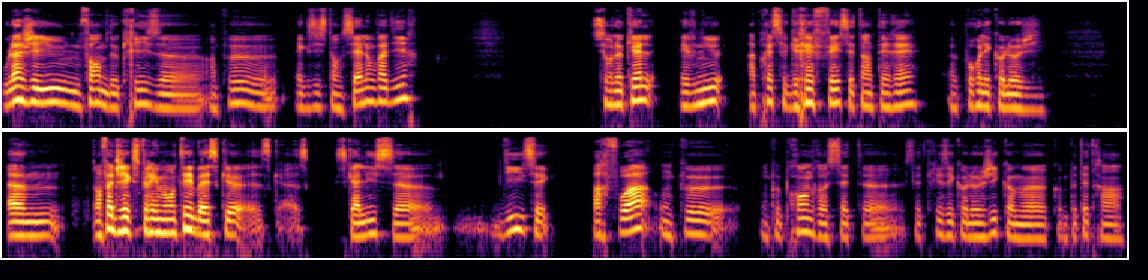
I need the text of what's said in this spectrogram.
où là j'ai eu une forme de crise euh, un peu existentielle, on va dire, sur lequel est venu après se greffer cet intérêt pour l'écologie. en fait, j'ai expérimenté ben, ce que ce qu'Alice dit, c'est parfois on peut on peut prendre cette cette crise écologique comme comme peut-être un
